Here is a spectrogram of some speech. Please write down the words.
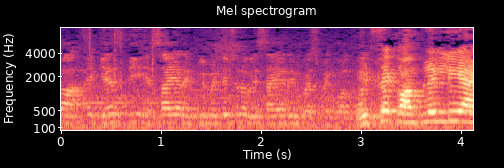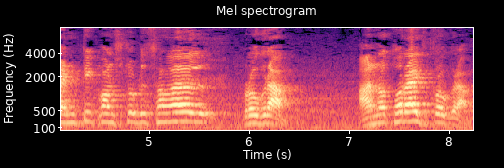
uh, against the SIR implementation of SIR in West Bengal. It's a completely anti-constitutional program, unauthorized program.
